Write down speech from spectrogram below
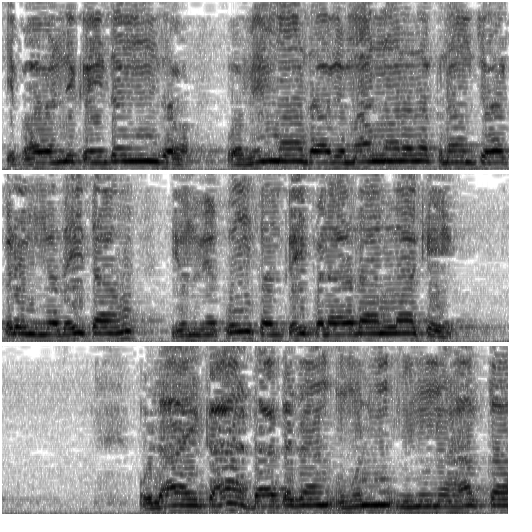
چی پاوندی کئی دنزو ومما دا غمان نارا دکنام چوکڑی منگ دیتا. ینوکون کل پلا دا اللہ کے. اولائکا دا کزان ام المؤمنون حقا.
